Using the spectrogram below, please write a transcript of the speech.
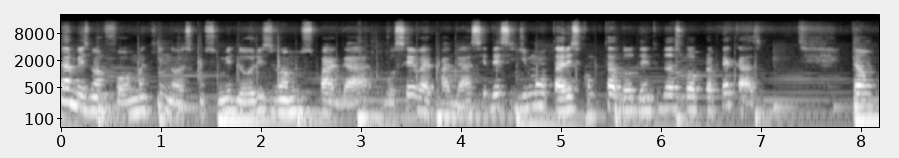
Da mesma forma que nós consumidores vamos pagar, você vai pagar se decidir montar esse computador dentro da sua própria casa. Então,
